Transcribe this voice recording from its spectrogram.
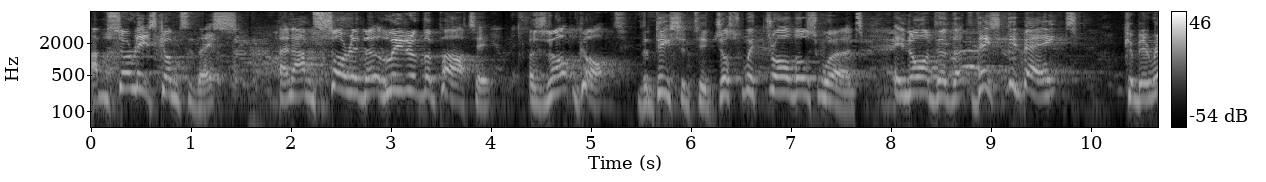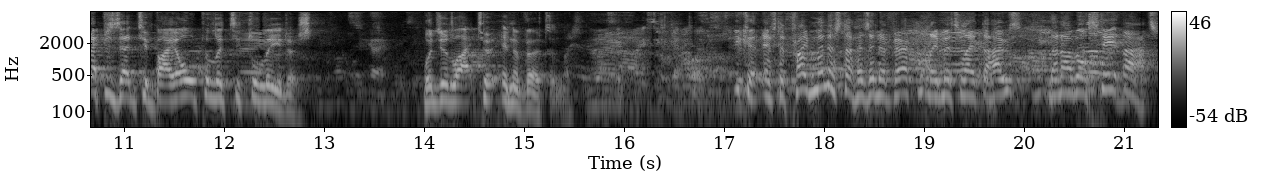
I'm sorry it's come to this, and I'm sorry that the leader of the party has not got the decency to just withdraw those words in order that this debate can be represented by all political leaders. Would you like to inadvertently? Speaker, if the Prime Minister has inadvertently misled the House, then I will state that.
